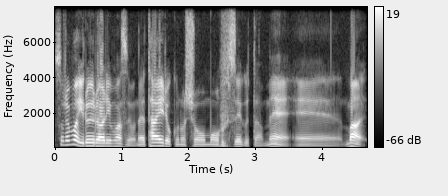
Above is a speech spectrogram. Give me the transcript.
それはいろいろありますよね。体力の消耗を防ぐため、えー、まあ、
